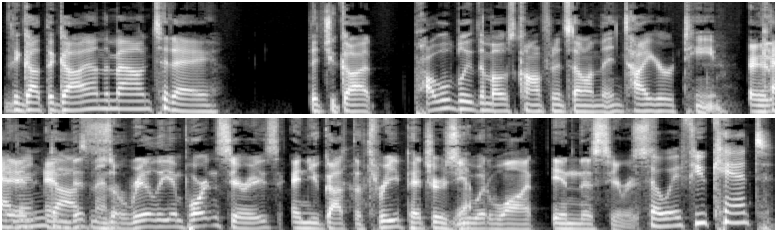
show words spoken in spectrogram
they got the guy on the mound today that you got probably the most confidence in on the entire team, And, Kevin and, and this is a really important series, and you got the three pitchers Yep. you would want in this series. So, if you can't,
